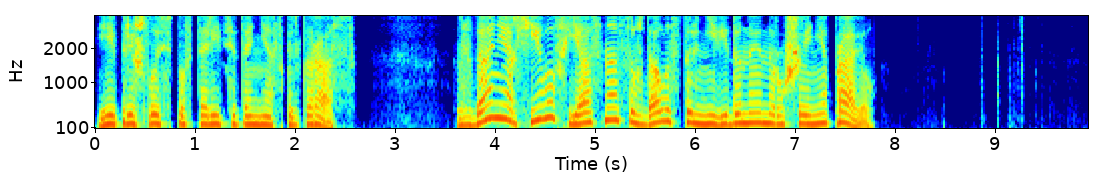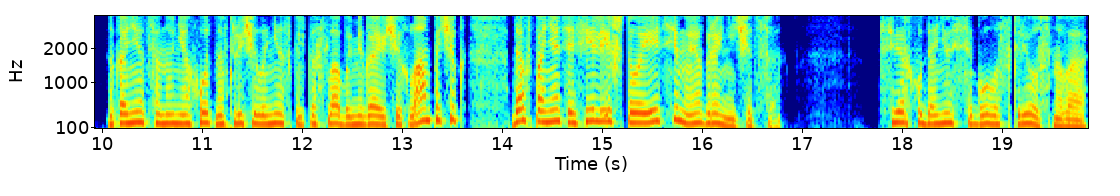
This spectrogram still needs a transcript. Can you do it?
Ей пришлось повторить это несколько раз. Здание архивов ясно осуждало столь невиданное нарушение правил. Наконец оно неохотно включило несколько слабо мигающих лампочек, дав понять Офелии, что этим и ограничится. Сверху донесся голос крестного,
